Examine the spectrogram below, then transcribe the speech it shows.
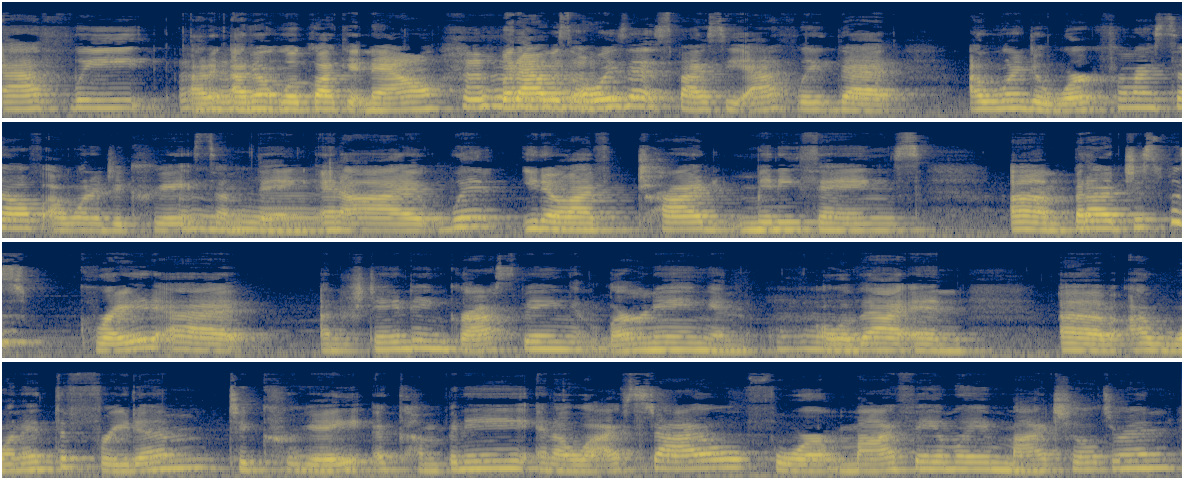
athlete. I, Mm-hmm. I don't look like it now, but I was always that spicy athlete that. I wanted to work for myself. I wanted to create something. Mm-hmm. And I went, you know, I've tried many things, um, but I just was great at understanding, grasping, and learning, and all of that. And um, I wanted the freedom to create a company and a lifestyle for my family, my children,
